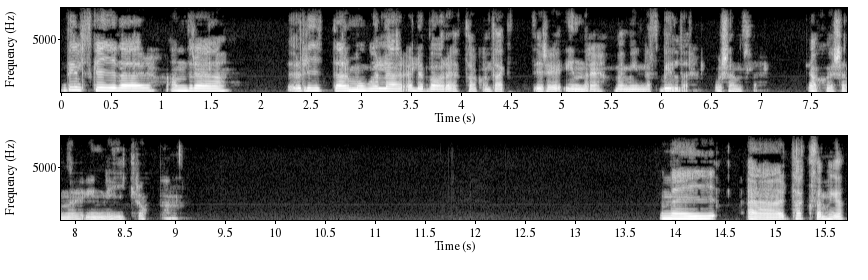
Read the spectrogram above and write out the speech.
En del skriver, andra ritar, målar eller bara tar kontakt i det inre med minnesbilder och känslor. Kanske känner det in i kroppen. För mig är tacksamhet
